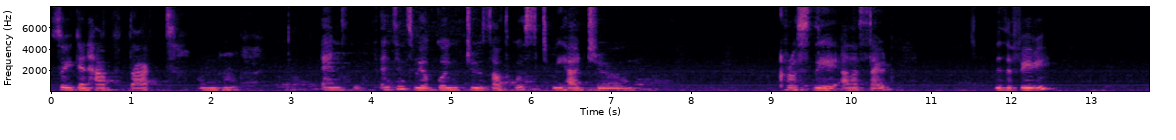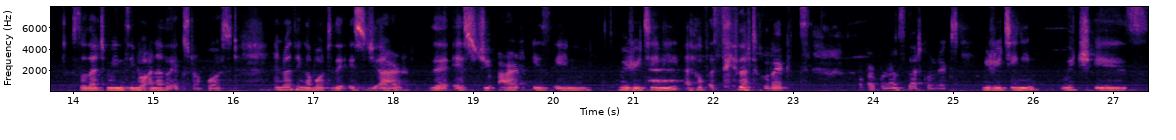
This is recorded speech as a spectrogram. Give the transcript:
so you can have that. hmm And and since we are going to South Coast, we had to cross the other side with the ferry. So that means, you know, another extra cost. And one thing about the SGR, the SGR is in Miritini. I hope I say that correct. hope I pronounce that correct. Miritini, which is,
